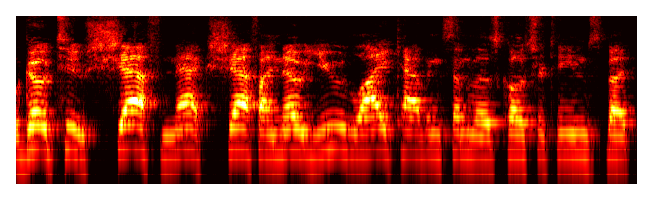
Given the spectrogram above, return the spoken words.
We'll go to Chef next. Chef, I know you like having some of those closer teams, but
